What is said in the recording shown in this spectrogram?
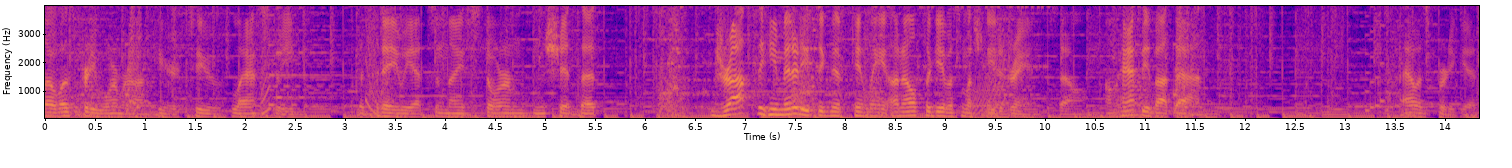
It was pretty warm around here too last week. But today we had some nice storms and shit that dropped the humidity significantly and also gave us much needed rain. So I'm happy about that. That was pretty good.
